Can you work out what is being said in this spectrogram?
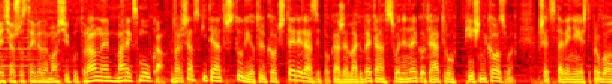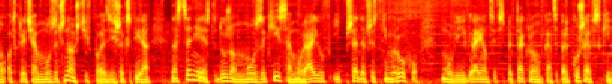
Świecie o szóstej wiadomości kulturalne Marek Smułka. Warszawski Teatr Studio tylko cztery razy pokaże Macbeta słynnego teatru Pieśń Kozła. Przedstawienie jest próbą odkrycia muzyczności w poezji Szekspira. Na scenie jest dużo muzyki, samurajów i przede wszystkim ruchu, mówi grający w spektaklu Kacper Kuszewski.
